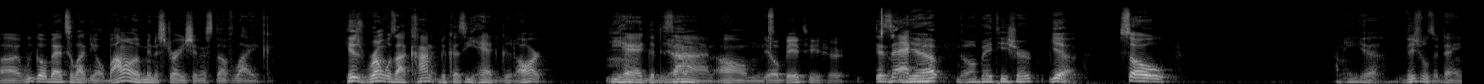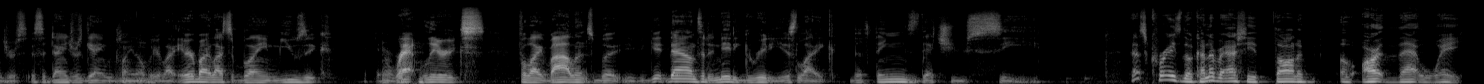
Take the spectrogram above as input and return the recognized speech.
Uh, if we go back to like the Obama administration and stuff, like his run was iconic because he had good art, he had good design. Um, The Obey T-shirt. exactly. Yep. The Obey T-shirt. Yeah. So, I mean, yeah, visuals are dangerous. It's a dangerous game we're playing over here. Like everybody likes to blame music and rap lyrics for like violence, but if you get down to the nitty gritty, it's like the things that you see. That's crazy though. I never actually thought of, of art that way,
